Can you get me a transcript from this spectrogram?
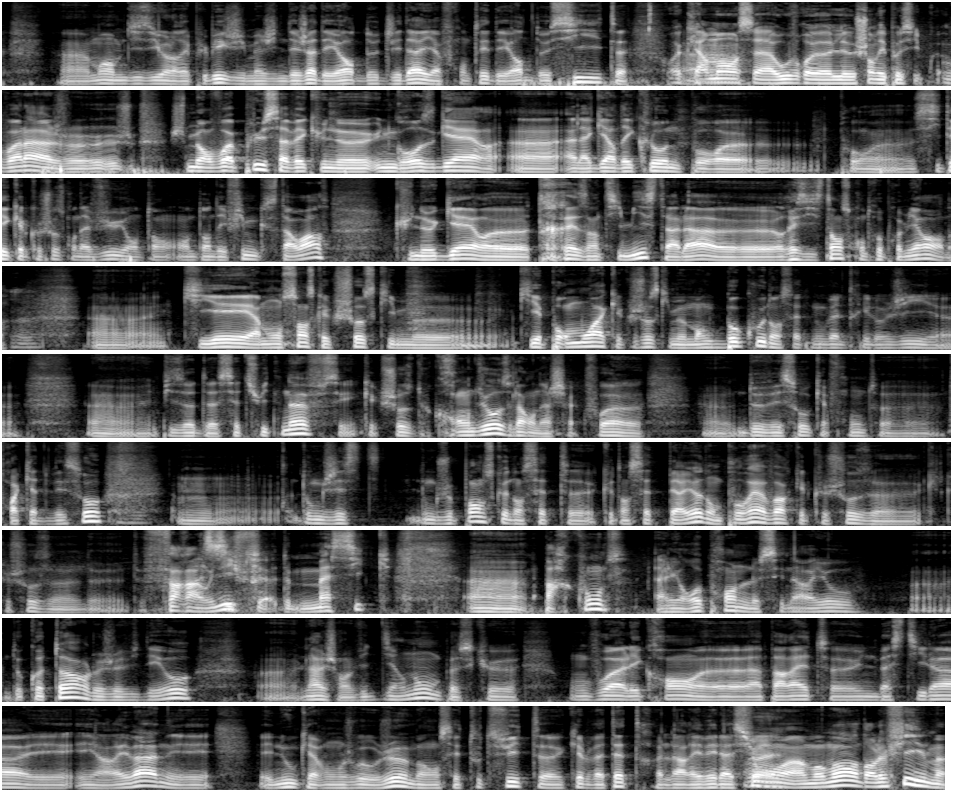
Euh, moi, on me dit The Old Republic, j'imagine déjà des hordes de Jedi affronter des hordes de Sith. Ouais, Clairement, ça ouvre le champ des possibles. quoi. Voilà, je, je, je me revois plus avec une, une grosse guerre à la guerre des clones pour, pour citer quelque chose qu'on a vu en, temps- en- dans des films Star Wars qu'une guerre euh, très intimiste à la euh, résistance contre Premier Ordre. Euh, qui est, à mon sens, quelque chose qui me, qui est pour moi quelque chose qui me manque beaucoup dans cette nouvelle trilogie, épisode 7, 8, 9. C'est quelque chose de grandiose. Là, on a à chaque fois deux vaisseaux qui affrontent trois, quatre vaisseaux. Hum, donc, j'est- donc, je pense que dans cette, que dans cette période, on pourrait avoir quelque chose, euh, quelque chose euh, de, de pharaonique, Massif. de massique. Euh, par contre, aller reprendre le scénario de Kotor, le jeu vidéo, là j'ai envie de dire non parce que on voit à l'écran euh, apparaître euh, une Bastilla et, et un Revan et, et nous qui avons joué au jeu, ben, on sait tout de suite euh, quelle va être la révélation Ouais. à un moment dans le film.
